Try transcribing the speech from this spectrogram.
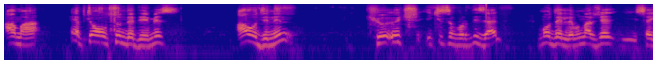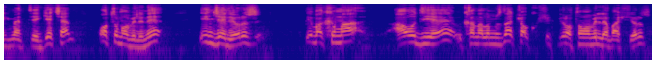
ama hep de olsun dediğimiz Audi'nin Q3 2.0 dizel modeli bunlar J segment diye geçen otomobilini inceliyoruz. Bir bakıma Audi'ye kanalımızda çok şık bir otomobille başlıyoruz.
